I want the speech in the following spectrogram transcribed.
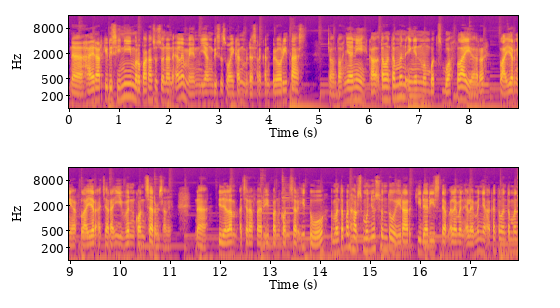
Nah, hierarki di sini merupakan susunan elemen yang disesuaikan berdasarkan prioritas. Contohnya nih, kalau teman-teman ingin membuat sebuah flyer, flyer nih ya, flyer acara event konser misalnya. Nah, di dalam acara flyer event konser itu, teman-teman harus menyusun tuh hierarki dari setiap elemen-elemen yang akan teman-teman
